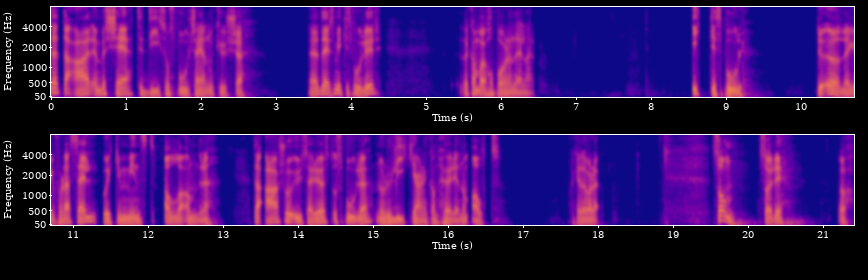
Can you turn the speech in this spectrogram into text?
Dette er en beskjed til de som spoler seg gjennom kurset. Eh, Dere som ikke spoler, dere kan bare hoppe over den delen her. Ikke spol. Du ødelegger for deg selv, og ikke minst alle andre. Det er så useriøst å spole når du like gjerne kan høre gjennom alt. Ok, det var det. Sånn. Sorry. Åh,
